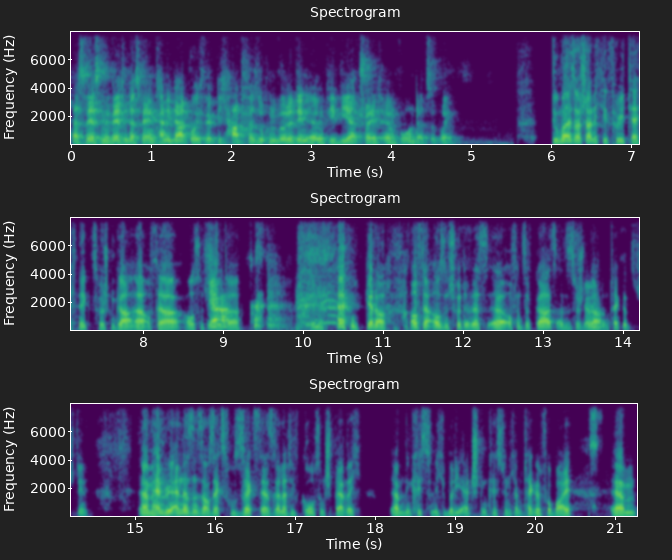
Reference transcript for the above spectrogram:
Das wäre es mir wert und das wäre ein Kandidat, wo ich wirklich hart versuchen würde, den irgendwie via Trade irgendwo unterzubringen. Du meinst wahrscheinlich die Three-Technik zwischen äh, auf der Außenschulter. Ja. genau. genau. Auf der Außenschulter des äh, Offensive Guards, also zwischen genau. Guard und Tackle zu stehen. Ähm, Henry Anderson ist auch 6 Fuß 6, der ist relativ groß und sperrig. Ähm, den kriegst du nicht über die Edge, den kriegst du nicht am Tackle vorbei. Ähm,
